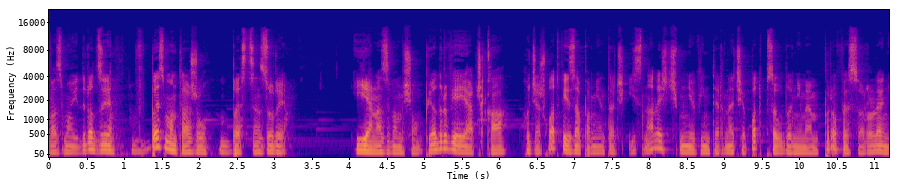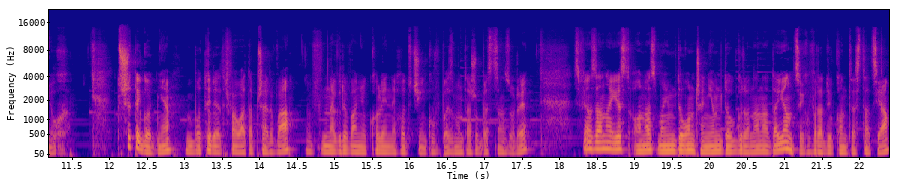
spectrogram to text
Was moi drodzy w Bezmontażu, bez cenzury. Ja nazywam się Piotr Wiejaczka, chociaż łatwiej zapamiętać i znaleźć mnie w internecie pod pseudonimem Profesor Leniuch. Trzy tygodnie, bo tyle trwała ta przerwa w nagrywaniu kolejnych odcinków bez montażu, bez cenzury. Związana jest ona z moim dołączeniem do grona nadających w Radiu Kontestacja,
